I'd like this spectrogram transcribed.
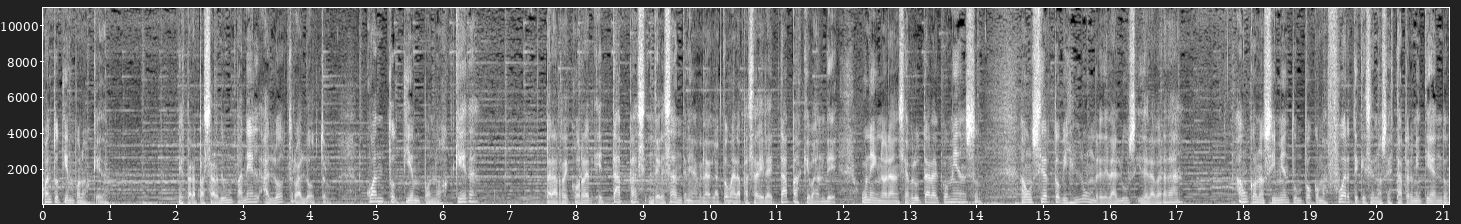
¿Cuánto tiempo nos queda? Es para pasar de un panel al otro al otro. ¿Cuánto tiempo nos queda para recorrer etapas, interesantes, la, la toma de la pasarela, etapas que van de una ignorancia brutal al comienzo, a un cierto vislumbre de la luz y de la verdad, a un conocimiento un poco más fuerte que se nos está permitiendo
